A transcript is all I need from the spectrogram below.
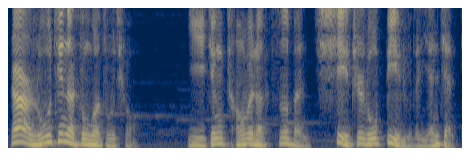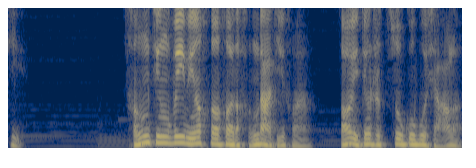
然而，如今的中国足球已经成为了资本弃之如敝履的盐碱地。曾经威名赫赫的恒大集团早已经是自顾不暇了，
